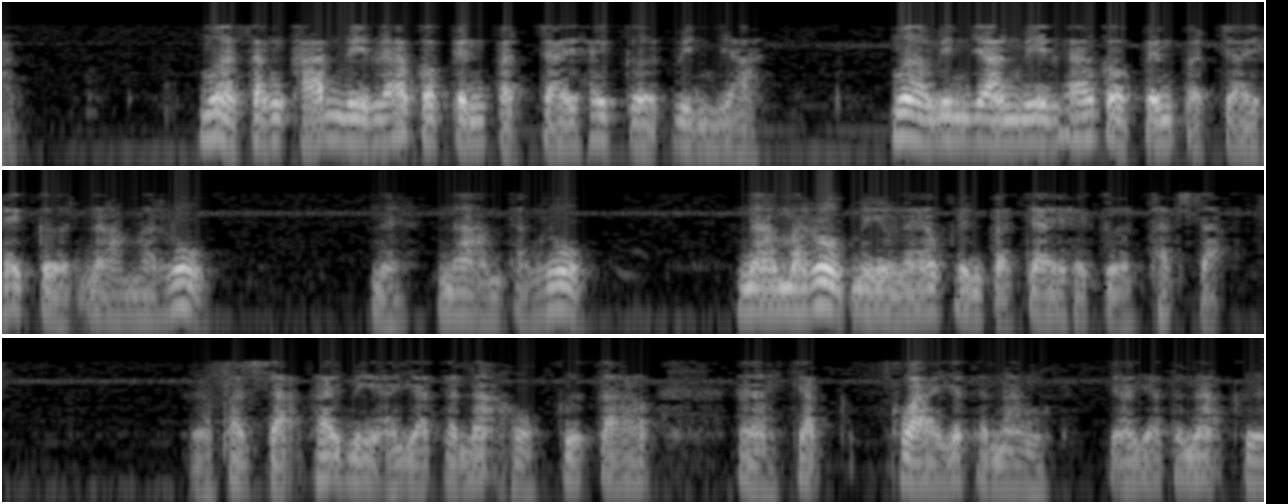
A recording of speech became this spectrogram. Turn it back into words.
ารเมื่อสังขารมีแล้วก็เป็นปัจจัยให้เกิดวิญญาณ เมื่อวิญญาณมีแล้วก็เป็นปัจจัยให้เกิดนามรูปเนี่ยนามทั้งรูป นามารูปมีอยู่แล้วเป็นปัจจัยให้เกิดผัสสะภาษาให้มีอายตนะหกคือตาจักควายตนังอายตนะคือ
